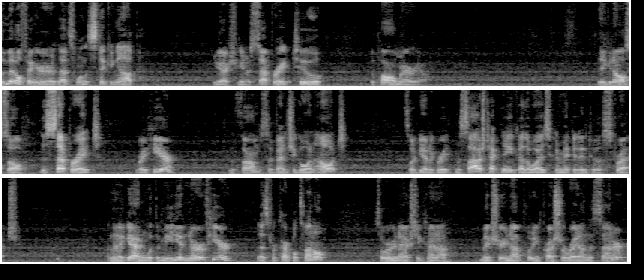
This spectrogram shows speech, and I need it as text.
the middle finger, that's one that's sticking up. You're actually going to separate to the palm area. Then you can also just separate right here, the thumbs eventually going out. So again, a great massage technique, otherwise you can make it into a stretch. And then again, with the median nerve here, that's for carpal tunnel. So we're going to actually kind of make sure you're not putting pressure right on the center.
